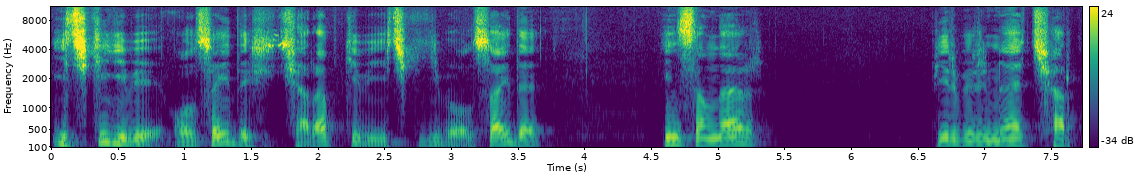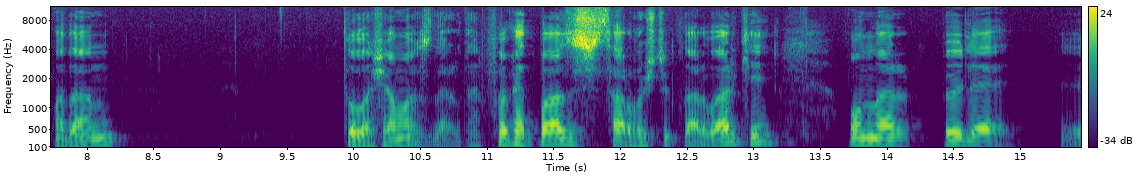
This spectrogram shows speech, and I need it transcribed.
içki gibi olsaydı, şarap gibi, içki gibi olsaydı insanlar birbirine çarpmadan dolaşamazlardı. Fakat bazı sarhoşluklar var ki onlar böyle e,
